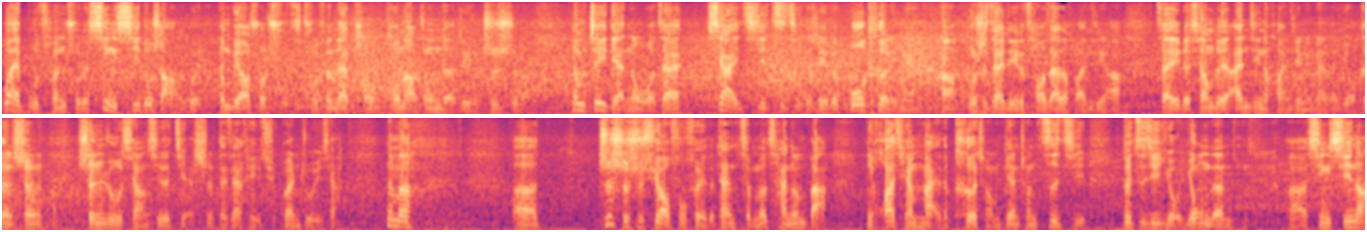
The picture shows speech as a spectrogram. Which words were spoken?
外部存储的信息都是昂贵的，更不要说储储存在头头脑中的这个知识了。那么这一点呢，我在下一期自己的这个播客里面，哈，不是在这个嘈杂的环境啊，在一个相对安静的环境里面呢，有更深、深入、详细的解释，大家可以去关注一下。那么，呃，知识是需要付费的，但怎么才能把你花钱买的课程变成自己对自己有用的啊信息呢？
